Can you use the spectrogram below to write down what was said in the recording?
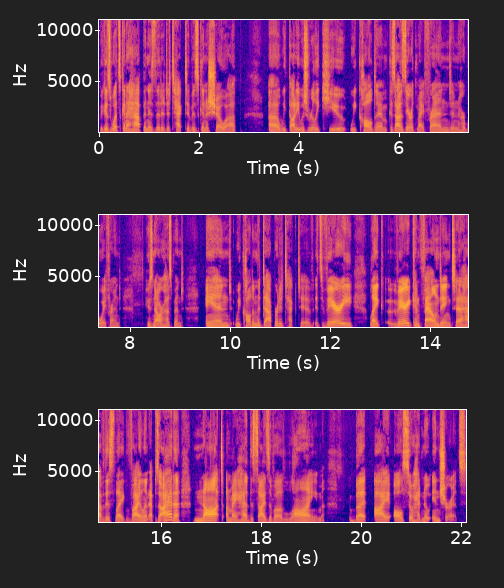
Because what's going to happen is that a detective is going to show up. Uh, we thought he was really cute. We called him because I was there with my friend and her boyfriend, who's now her husband and we called him the dapper detective. It's very like very confounding to have this like violent episode. I had a knot on my head the size of a lime but i also had no insurance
